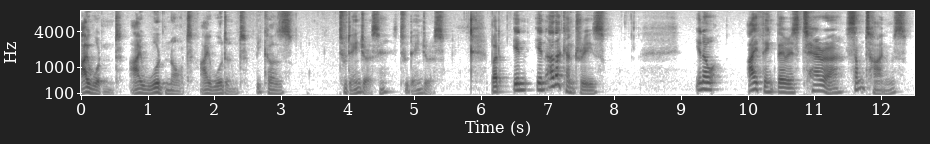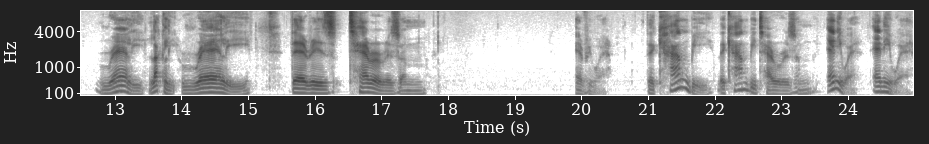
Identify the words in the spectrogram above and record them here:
I wouldn't. I would not. I wouldn't because too dangerous. Eh? Too dangerous. But in in other countries, you know, I think there is terror sometimes. Rarely, luckily, rarely, there is terrorism everywhere. There can be, there can be terrorism anywhere, anywhere.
